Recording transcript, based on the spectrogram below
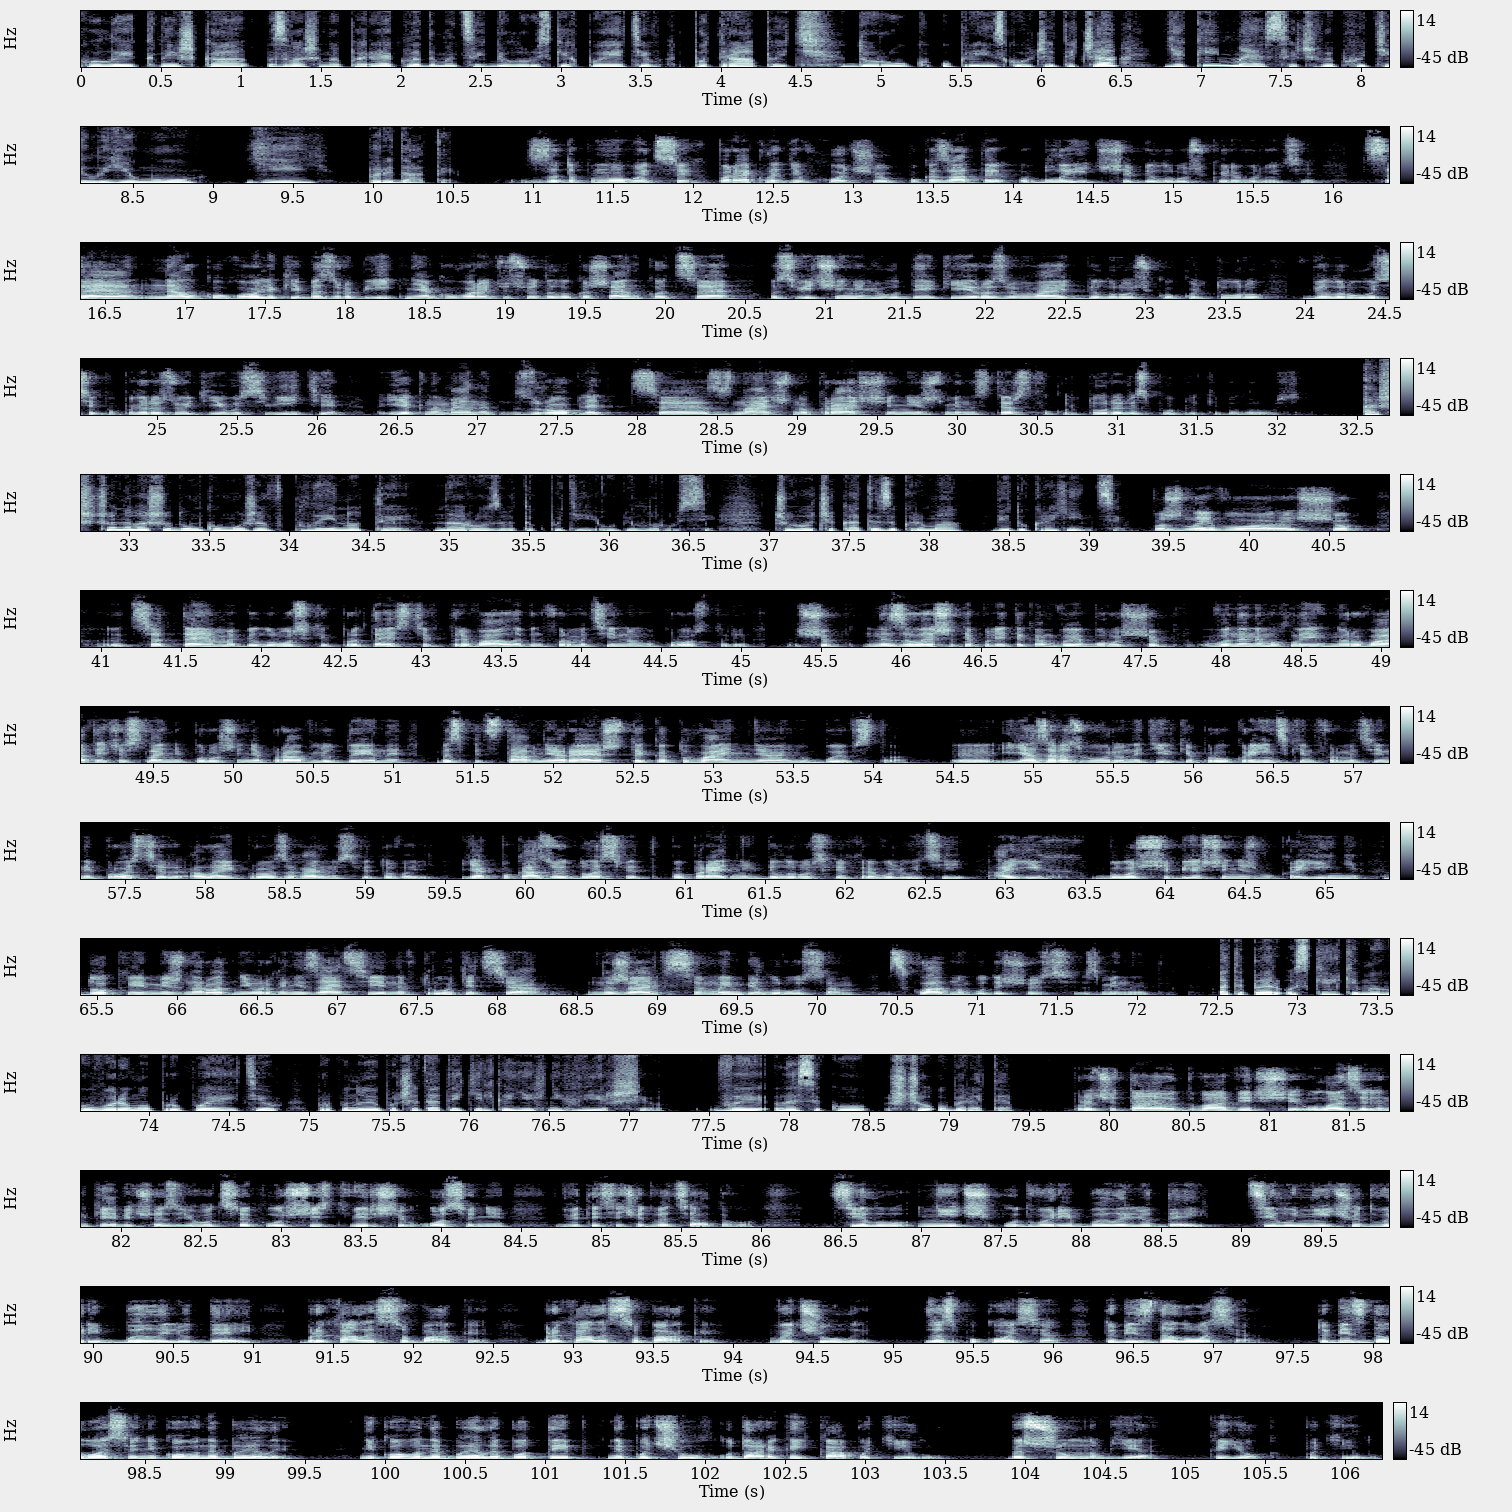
Коли книжка з вашими перекладами цих білоруських поетів потрапить до рук українського читача, який меседж ви б хотіли йому їй передати? За допомогою цих перекладів хочу показати обличчя білоруської революції. Це не алкоголіки безробітні, як говорить усюди Лукашенко. Це освічені люди, які розвивають білоруську культуру в Білорусі, популяризують її у світі. І як на мене, зроблять це значно краще ніж Міністерство культури Республіки Білорусь. А що на вашу думку може вплинути на розвиток подій у Білорусі? Чого чекати, зокрема, від українців? Важливо, щоб ця тема білоруських протестів тривала в інформаційному просторі, щоб не залишити політикам вибору, щоб вони не могли ігнорувати численні порушення прав людини, безпідставні арешти, катування і вбивства. Е, і я зараз говорю не тільки про український інформаційний простір, але й про загальносвітовий. Як показує досвід попередніх білоруських революцій, а їх було ще більше ніж в Україні, доки міжнародні організації не втрутяться, на жаль, самим білорусам складно буде щось змінити. А тепер, оскільки ми говоримо про поетів, пропоную почитати кілька їхніх віршів. Ви, Лесику, що оберете? Прочитаю два вірші Улазя Ленкевича з його циклу Шість віршів осені 2020-го. Цілу ніч у дворі били людей. Цілу ніч у дворі били людей, брехали собаки, брехали собаки. Ви чули? Заспокойся, тобі здалося. Тобі здалося, нікого не били. Нікого не били, бо ти б не почув удари кийка по тілу. Безшумно б'є. кийок по тілу.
